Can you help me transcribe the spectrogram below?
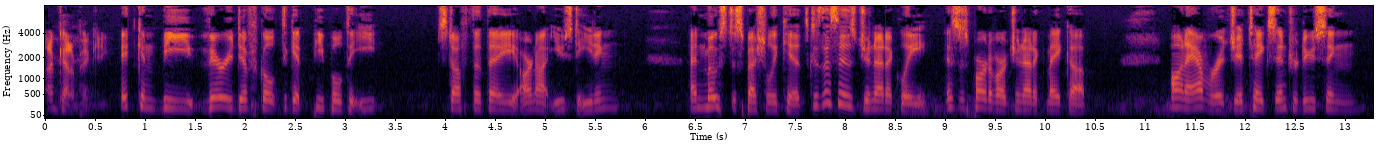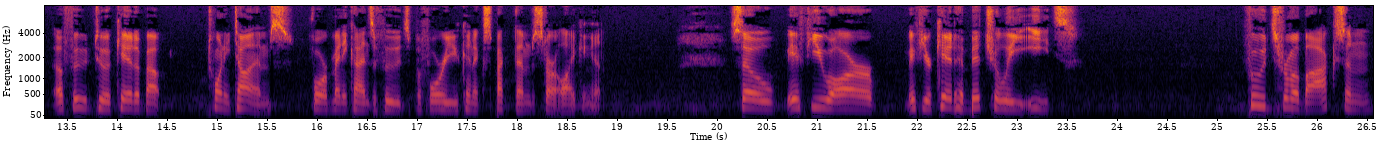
I'm kind of picky. It can be very difficult to get people to eat stuff that they are not used to eating. And most especially kids, because this is genetically, this is part of our genetic makeup. On average, it takes introducing a food to a kid about 20 times for many kinds of foods before you can expect them to start liking it. So if you are, if your kid habitually eats foods from a box and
